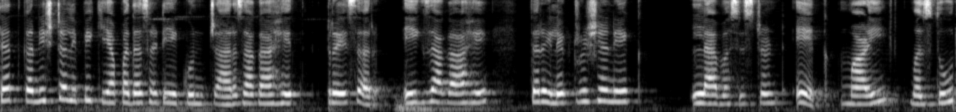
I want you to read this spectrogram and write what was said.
त्यात कनिष्ठ लिपिक या पदासाठी एकूण चार जागा आहेत. ट्रेसर एक जागा आहे. तर इलेक्ट्रिशियन एक लॅब असिस्टंट एक माळी मजदूर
